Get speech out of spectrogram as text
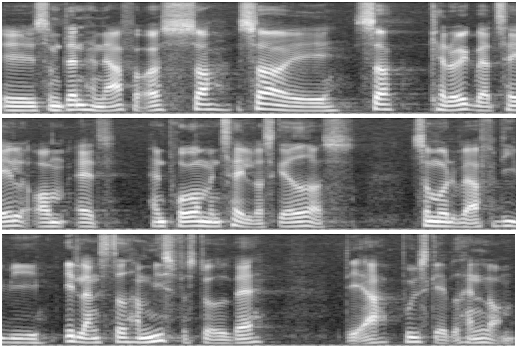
øh, som den han er for os, så, så, øh, så kan der jo ikke være tale om, at han prøver mentalt at skade os. Så må det være, fordi vi et eller andet sted har misforstået, hvad det er, budskabet handler om.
